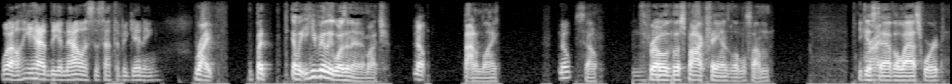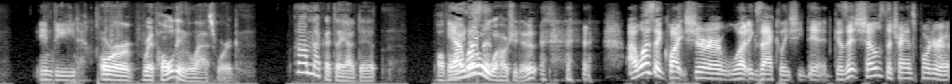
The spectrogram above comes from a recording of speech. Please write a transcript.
Well, he had the analysis at the beginning. Right. But he really wasn't in it much. No. Bottom line. Nope. So mm-hmm. throw the Spock fans a little something. He gets to have the last word. Indeed. Or withholding the last word. I'm not going to tell you how to do it. Although Yeah, I I know how she did it. I wasn't quite sure what exactly she did because it shows the transporter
